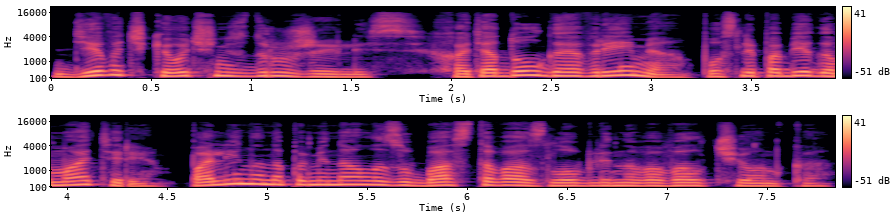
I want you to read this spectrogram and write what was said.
Девочки очень сдружились, хотя долгое время, после побега матери, Полина напоминала зубастого озлобленного волчонка.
